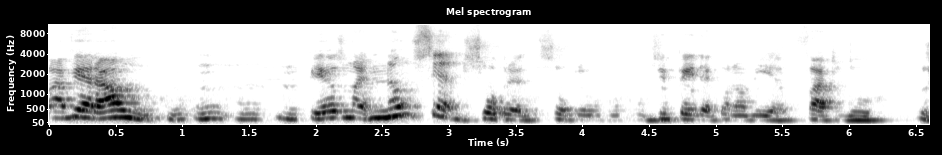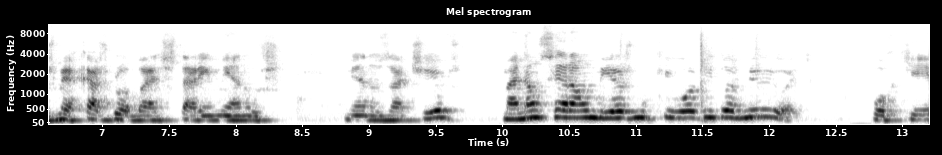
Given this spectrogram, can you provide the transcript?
Haverá um, um, um peso, mas não sobre, sobre o desempenho da economia, o fato do, dos mercados globais estarem menos, menos ativos, mas não será o mesmo que houve em 2008, porque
